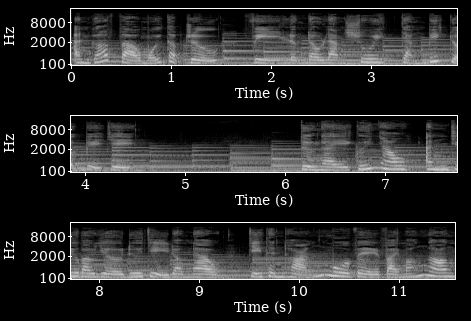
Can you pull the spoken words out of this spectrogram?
Anh góp vào mỗi cặp rượu vì lần đầu làm xui chẳng biết chuẩn bị gì. Từ ngày cưới nhau, anh chưa bao giờ đưa chị đồng nào, chỉ thỉnh thoảng mua về vài món ngon,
